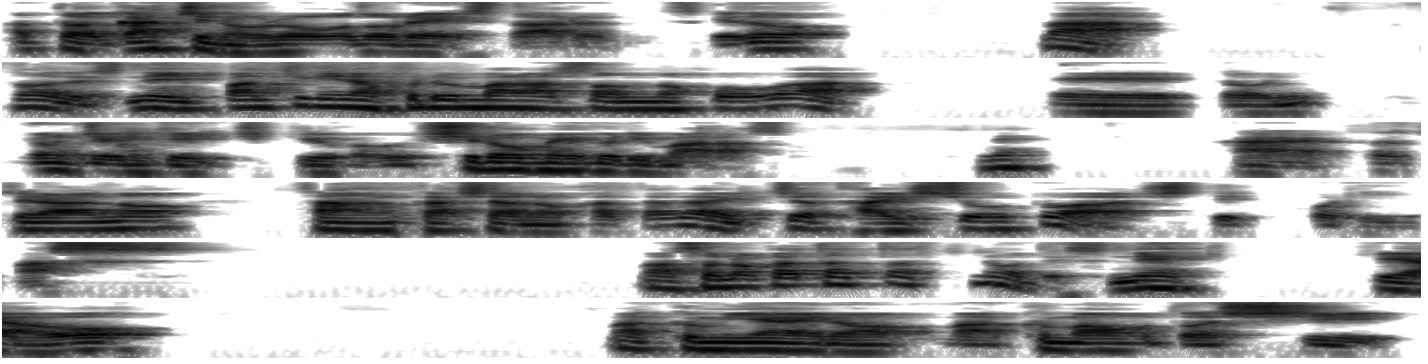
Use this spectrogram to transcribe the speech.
あとはガチのロードレースとあるんですけど、まあ、そうですね、一般的なフルマラソンの方は、えっ、と、42.195白巡りマラソンですね。はい。そちらの参加者の方が一応対象とはしております。まあ、その方たちのですね、ケアを、まあ、組合の、まあ、熊本市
